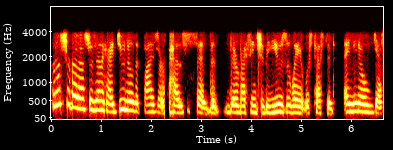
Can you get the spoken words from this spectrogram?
I'm not sure about AstraZeneca. I do know that Pfizer has said that their vaccine should be used the way it was tested. And, you know, yes,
